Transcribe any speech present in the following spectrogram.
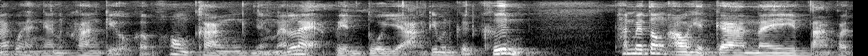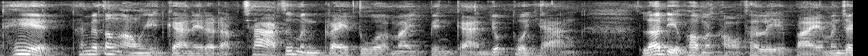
นักบริหารงานคลังเกี่ยวกับห้องคลังอย่างนั้นแหละเป็นตัวอย่างที่มันเกิดขึ้น ท่านไม่ต้องเอาเหตุการณ์ในต่างประเทศ ท่านไม่ต้องเอาเหตุการณ์ในระดับชาติ ซึ่งมันไกลตัวมาเป็นการยกตัวอย่าง แล้วเดี๋ยวพอมันออกทะเลไป มันจะ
